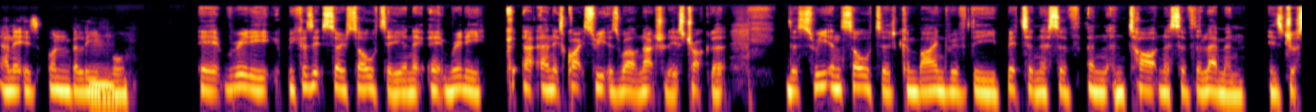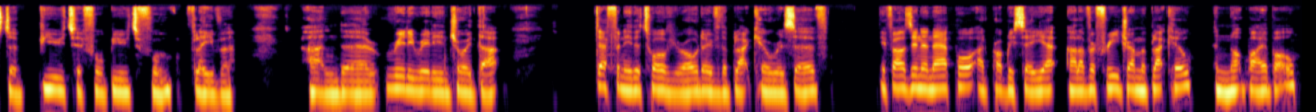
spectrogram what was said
and it is hmm. unbelievable. Mm. It really, because it's so salty and it, it really, and it's quite sweet as well. Naturally, it's chocolate. The sweet and salted combined with the bitterness of and, and tartness of the lemon is just a beautiful, beautiful flavor. And uh, really, really enjoyed that. Definitely the 12 year old over the Black Hill Reserve if I was in an airport, I'd probably say, yeah, I'll have a free dram of Black Hill and not buy a bottle.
